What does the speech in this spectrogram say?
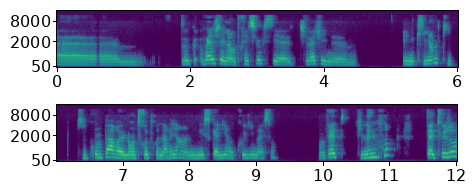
Euh, donc, ouais, j'ai l'impression que c'est, euh, tu vois, j'ai une, une cliente qui qui comparent l'entrepreneuriat à un escalier en colimaçon. En fait, finalement, as toujours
